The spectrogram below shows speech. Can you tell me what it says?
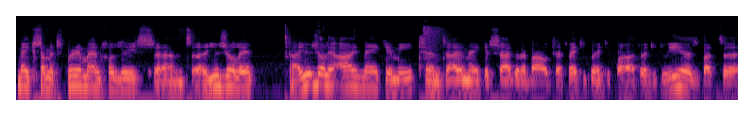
make some experiment for this. And usually, uh, usually I make a mead and I make a cider about uh, 20, 25, 22 years, but uh,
